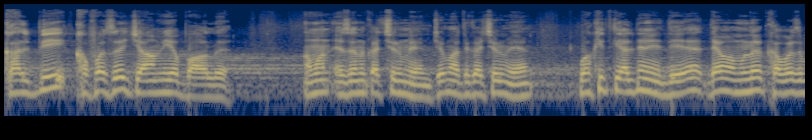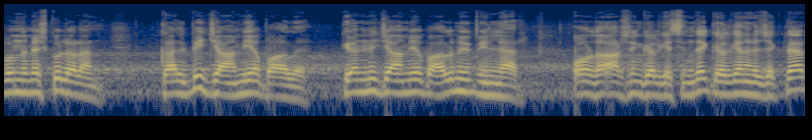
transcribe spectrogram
kalbi kafası camiye bağlı. Aman ezanı kaçırmayayım, cemaati kaçırmayayım. vakit geldi mi diye devamlı kafası bununla meşgul olan kalbi camiye bağlı, gönlü camiye bağlı müminler. Orada arşın gölgesinde gölgelenecekler.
